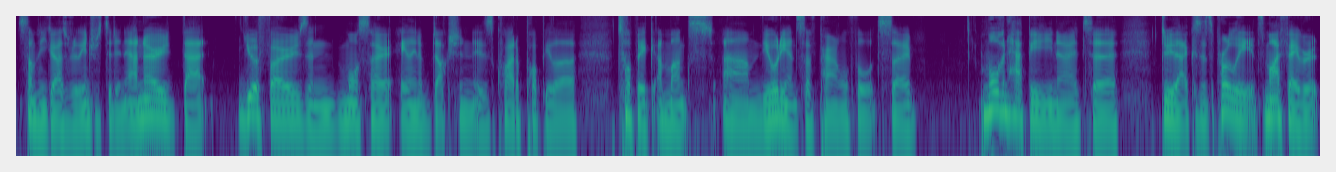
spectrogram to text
something you guys are really interested in. And I know that UFOs and more so alien abduction is quite a popular topic amongst um, the audience of Paranormal Thoughts. So, more than happy, you know, to do that because it's probably it's my favorite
